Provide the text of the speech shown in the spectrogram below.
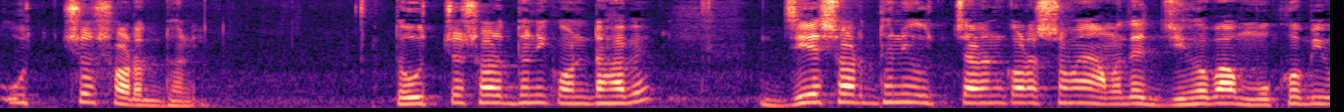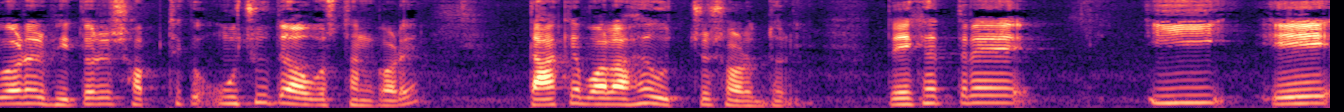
উচ্চ স্বরধ্বনি? তো উচ্চ স্বরধ্বনি কোনটা হবে? যে স্বরধ্বনি উচ্চারণ করার সময় আমাদের জিহবা মুখবিবরের ভিতরে সব থেকে উঁচুতে অবস্থান করে, তাকে বলা হয় উচ্চ স্বরধ্বনি। তো এক্ষেত্রে ই, এ,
